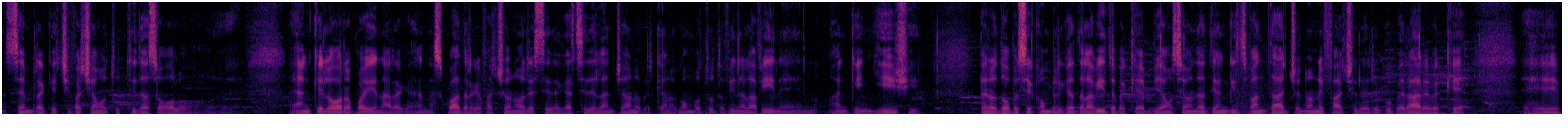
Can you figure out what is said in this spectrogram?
sembra che ci facciamo tutti da solo. E anche loro, poi è una, una squadra che faccio onore a questi ragazzi del Lanciano perché hanno combattuto fino alla fine, anche in 10 però dopo si è complicata la vita perché abbiamo, siamo andati anche in svantaggio e non è facile recuperare perché eh,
